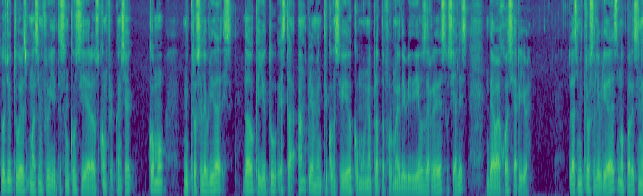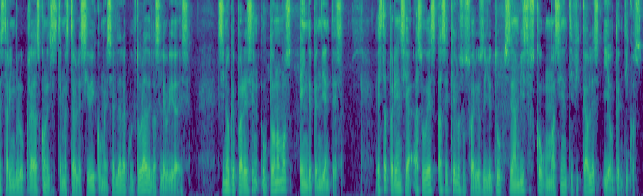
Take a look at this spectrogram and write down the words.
Los youtubers más influyentes son considerados con frecuencia como microcelebridades, dado que YouTube está ampliamente concebido como una plataforma de videos de redes sociales de abajo hacia arriba. Las microcelebridades no parecen estar involucradas con el sistema establecido y comercial de la cultura de las celebridades, sino que parecen autónomos e independientes. Esta apariencia, a su vez, hace que los usuarios de YouTube sean vistos como más identificables y auténticos,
